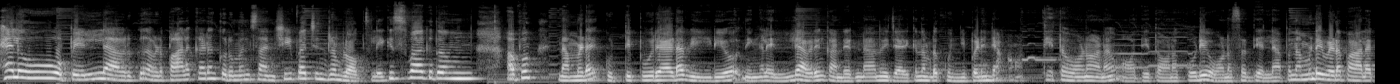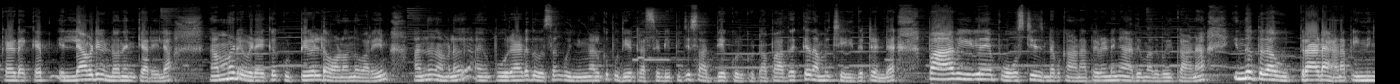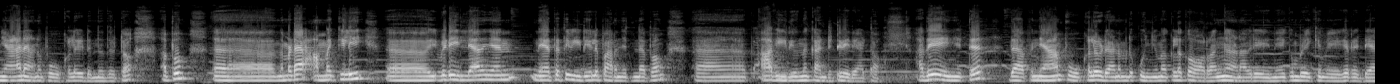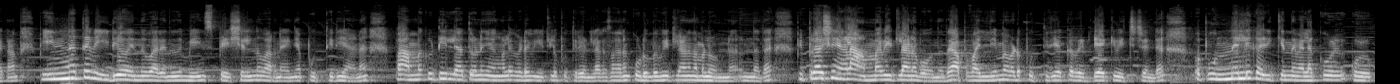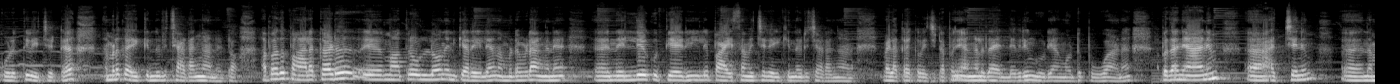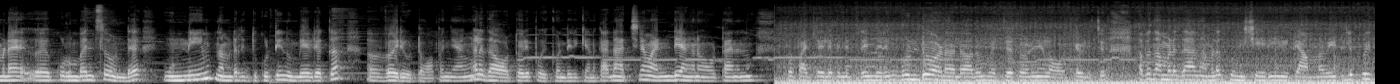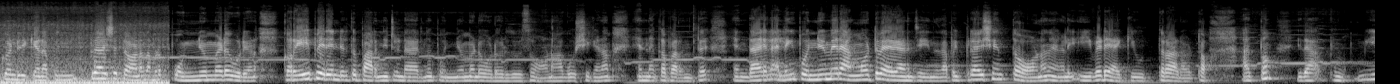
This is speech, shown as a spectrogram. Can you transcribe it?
Hello അപ്പോൾ എല്ലാവർക്കും നമ്മുടെ പാലക്കാടൻ കുറുമൻ സഞ്ജീവ ചന്ദ്രൻ വ്ളോഗ്സിലേക്ക് സ്വാഗതം. അപ്പം നമ്മുടെ കുട്ടിപ്പൂരാട വീഡിയോ നിങ്ങൾ എല്ലാവരും കണ്ടിട്ടുണ്ടാകുമെന്ന് വിചാരിക്കും നമ്മുടെ കുഞ്ഞിപ്പണിന്റെ ആദ്യത്തെ ഓണമാണ്. ആദ്യത്തെ ഓണക്കോടി ഓണസദ്യ അല്ല അപ്പം നമ്മുടെ ഇവിടെ പാലക്കാടൊക്കെ എല്ലാവിടെയും ഉണ്ടോയെന്ന് എനിക്കറിയില്ല. നമ്മുടെ ഇവിടെയൊക്കെ കുട്ടികളുടെ ഓണം എന്ന് പറയും. അന്ന് നമ്മൾ പൂരാട ദിവസം കുഞ്ഞുങ്ങൾക്ക് പുതിയ ഡ്രസ്സ് ഇടിപ്പിച്ച് സദ്യ കൊടുക്കും അപ്പോൾ അതൊക്കെ നമ്മൾ ചെയ്തിട്ടുണ്ട്. അപ്പോൾ ആ വീഡിയോ ഞാൻ പോസ്റ്റ് ചെയ്തിട്ടുണ്ട്. അപ്പോൾ കാണാത്തവരുണ്ടെങ്കിൽ ആദ്യം അത് പോയി കാണാം ഇന്നിപ്പോൾ ഇതാ ഉത്രാടാണ്. അപ്പോൾ ഇന്ന് ഞാനാണ് പൂക്കളം ഇടുന്നത് കേട്ടോ. അപ്പം നമ്മുടെ അമ്മക്കിളി ഇവിടെ ഇല്ലയെന്ന് ഞാൻ നേരത്തെ വീഡിയോയിൽ പറഞ്ഞിട്ടുണ്ട്. അപ്പം ആ, വീഡിയോ ഒന്ന് കണ്ടിട്ട് വരിക കേട്ടോ. അത് കഴിഞ്ഞിട്ട് ഇതാ അപ്പം ഞാൻ പൂക്കളം ഇടുകയാണ്. നമ്മുടെ കുഞ്ഞുമക്കളൊക്കെ ഉറങ്ങുകയാണ്. അവർ എഴുന്നേൽക്കുമ്പോഴേക്കും വേഗം റെഡിയാക്കണം. അപ്പോൾ ഇന്നത്തെ വീഡിയോ എന്ന് പറയുന്നത് മെയിൻ സ്പെഷ്യൽ എന്ന് പറഞ്ഞു കഴിഞ്ഞാൽ പുത്തിരിയാണ്. അപ്പോൾ അമ്മക്കുട്ടി ഇല്ലാത്തതുകൊണ്ട് ഞങ്ങൾ ഇവിടെ വീട്ടിൽ പുത്തിരി ഉണ്ടല്ല സാധാരണ കുടുംബ വീട്ടിലാണ് നമ്മൾ ഉണ്ണുന്നത് ഇപ്രാവശ്യം ഞങ്ങൾ അമ്മ വീട്ടിലാണ് പോകുന്നത്. അപ്പോൾ വല്യമ്മ ഇവിടെ പുത്തിരിയൊക്കെ റെഡിയാക്കി വെച്ചിട്ടുണ്ട്. അപ്പോൾ പുന്നൽ കഴിക്കുന്ന വിളക്ക് കൊളുത്തി വെച്ചിട്ട് നമ്മൾ കഴിക്കുന്ന ഒരു ചടങ്ങാണ് കേട്ടോ. അപ്പോൾ അത് പാലക്കാട് മാത്രമേ ഉള്ളൂ എന്ന് എനിക്കറിയില്ല. നമ്മുടെ ഇവിടെ അങ്ങനെ നെല്ല് കുത്തിയരിയിൽ പായസം വെച്ച് കഴിക്കുന്ന ഒരു ചടങ്ങാണ്. വിളക്കൊക്കെ വെച്ചിട്ട്. അപ്പോൾ ഞങ്ങളിത് എല്ലാവരും കൂടി അങ്ങോട്ട് പോവാണ്. അപ്പോൾ ഇതാ ഞാനും അച്ഛനും നമ്മുടെ കുറുമ്പൻസും ഉണ്ട്. ഉണ്ണിയും നമ്മുടെ ഋതുക്കുട്ടിയും തുമ്പിയവരൊക്കെ വരും കേട്ടോ അപ്പം ഞങ്ങളിത് ഓട്ടോയിൽ പോയിക്കൊണ്ടിരിക്കുകയാണ്. കാരണം അച്ഛനെ വണ്ടി അങ്ങനെ ഓട്ടാനൊന്നും ഇപ്പോൾ പറ്റില്ല പിന്നെ ഇത്രയും പേരും കൊണ്ടുപോകണമല്ലോ അതും പറ്റാത്തതുകൊണ്ട് ഞങ്ങൾ ഓട്ടോ വിളിച്ചു. അപ്പോൾ നമ്മളിതാ നമ്മൾ കുനിശ്ശേരി വീട്ടിൽ അമ്മ വീട്ടിൽ പോയിക്കൊണ്ടിരിക്കുകയാണ്. അപ്പം ഇപ്രാവശ്യത്തോണം നമ്മുടെ പൊന്നുമ്മയുടെ കൂടെയാണ്. കുറേ പേര് എന്റെ അടുത്ത് പറഞ്ഞിട്ടുണ്ടായിരുന്നു പൊന്നുമ്മയുടെ കൂടെ ഒരു ദിവസം ഓണം ആഘോഷിക്കണം എന്നൊക്കെ പറഞ്ഞിട്ട്. എന്തായാലും അല്ലെങ്കിൽ പൊന്നുമ്മേരെ അങ്ങോട്ട് വരികയാണ് ചെയ്യുന്നത്. അപ്പോൾ ഇപ്രാവശ്യത്തെ ഓണം ഞങ്ങൾ ഇവിടെയാക്കി ഉത്രാടം കേട്ടോ അപ്പം ഇതാ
